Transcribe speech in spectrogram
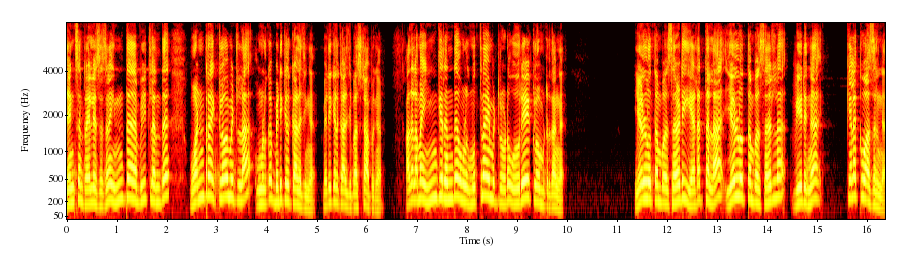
ஜங்ஷன் ரயில்வே ஸ்டேஷன் இந்த வீட்டிலேருந்து ஒன்றரை கிலோமீட்டரில் உங்களுக்கு மெடிக்கல் காலேஜுங்க. மெடிக்கல் காலேஜ் பஸ் ஸ்டாப்புங்க. அது இல்லாமல் இங்கேருந்து உங்களுக்கு முத்துநாயமிட் ரோடு ஒரே கிலோமீட்டர் தாங்க. எழுநூற்றம்பது சரடி இடத்துல எழுநூற்றம்பது சரடியில் வீடுங்க. கிழக்கு வாசலுங்க.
